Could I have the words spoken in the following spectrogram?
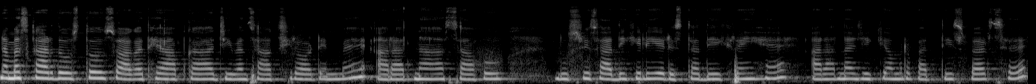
नमस्कार दोस्तों, स्वागत है आपका जीवन साक्षी डॉट इन में। आराधना साहू दूसरी शादी के लिए रिश्ता देख रही हैं। आराधना जी की उम्र बत्तीस वर्ष है।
